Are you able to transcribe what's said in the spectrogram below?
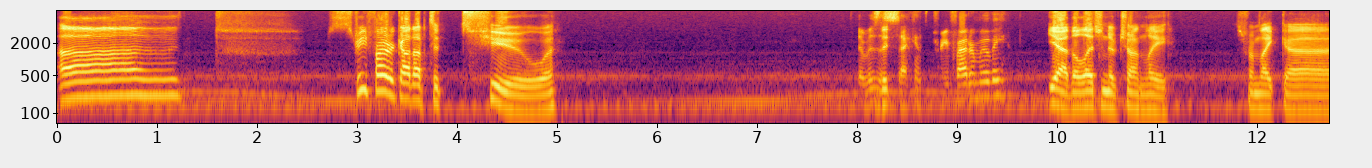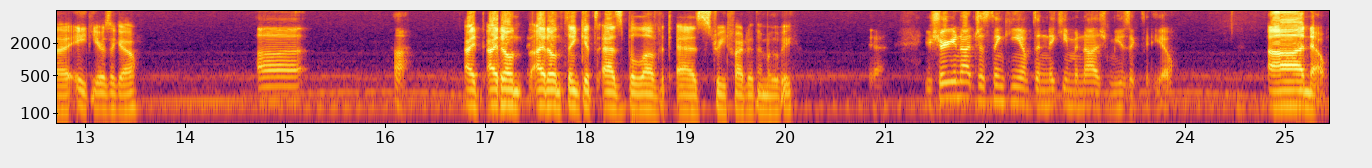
Uh, Street Fighter got up to two. There was a second Street Fighter movie. Yeah, The Legend of Chun Li. It's from like uh, eight years ago. Uh, I, I don't I don't think it's as beloved as Street Fighter the movie. Yeah, you sure you're not just thinking of the Nicki Minaj music video? Uh, no.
